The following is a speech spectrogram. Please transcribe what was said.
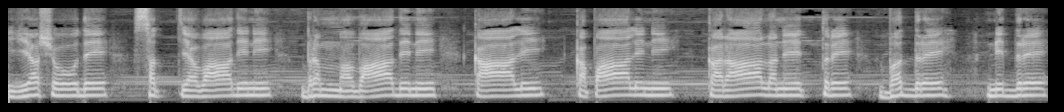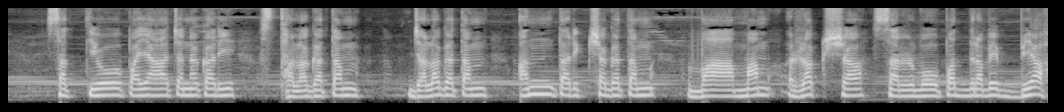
यशोदे सत्यवादिनि ब्रह्मवादिनि काली कपालिनि करालनेत्रे भद्रे निद्रे सत्योपयाचनकरि स्थलगतं जलगतम् अन्तरिक्षगतं वा मम रक्ष सर्वोपद्रवेभ्यः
